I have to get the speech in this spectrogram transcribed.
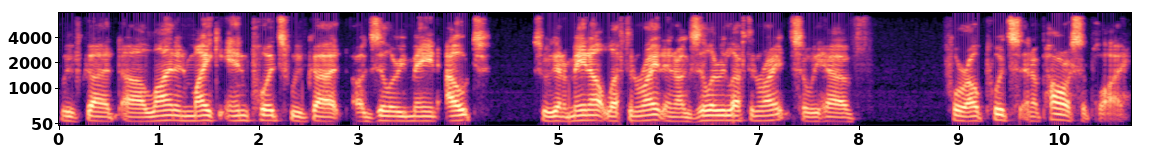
We've got uh, line and mic inputs. We've got auxiliary main out. So we've got a main out left and right and auxiliary left and right. So we have four outputs and a power supply.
